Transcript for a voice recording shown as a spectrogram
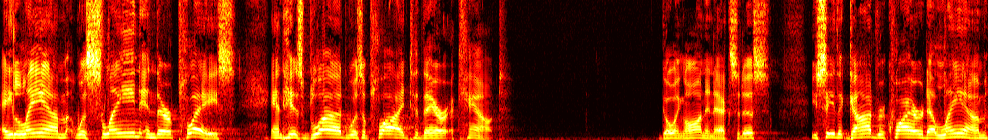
a lamb was slain in their place, and his blood was applied to their account. going on in Exodus, you see that God required a lamb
